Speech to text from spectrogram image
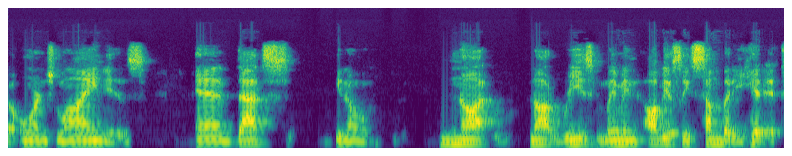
uh, orange line is. And that's, you know, not not reasonable. I mean, obviously somebody hit it,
